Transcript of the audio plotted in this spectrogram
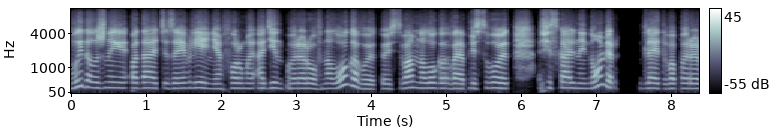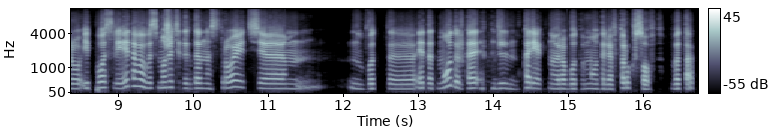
вы должны подать заявление формы 1 ПРРО в налоговую, то есть вам налоговая присвоит фискальный номер для этого ПРРО, и после этого вы сможете тогда настроить эм, вот э, этот модуль, корректную работу модуля в Торксофт. Вот так.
